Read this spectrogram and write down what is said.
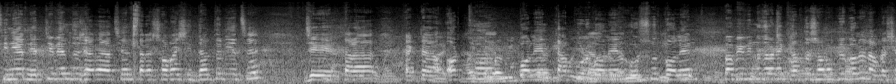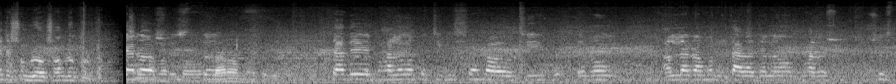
সিনিয়র নেতৃবৃন্দ যারা আছেন, তারা সবাই সিদ্ধান্ত নিয়েছে যে তারা একটা অর্থ বলেন, কাপড় বলেন, ওষুধ বলেন বা বিভিন্ন ধরনের খাদ্য সামগ্রী বলেন, আমরা সেটা সংগ্রহ সংগ্রহ করব। তাদের ভালো মতো চিকিৎসা হওয়া উচিত এবং আল্লাহর রহমতে তারা যেন ভালো সুস্থ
